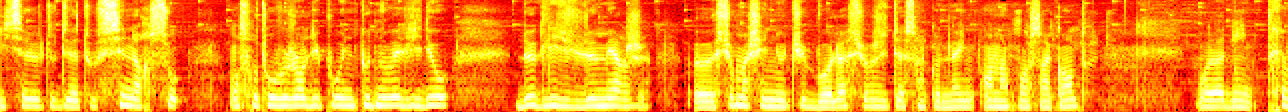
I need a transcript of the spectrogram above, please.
Salut à toutes et à tous, c'est Narso. On se retrouve aujourd'hui pour une toute nouvelle vidéo de glitch de merge euh, sur ma chaîne YouTube, voilà, sur GTA 5 Online en 1.50. Voilà, donc très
